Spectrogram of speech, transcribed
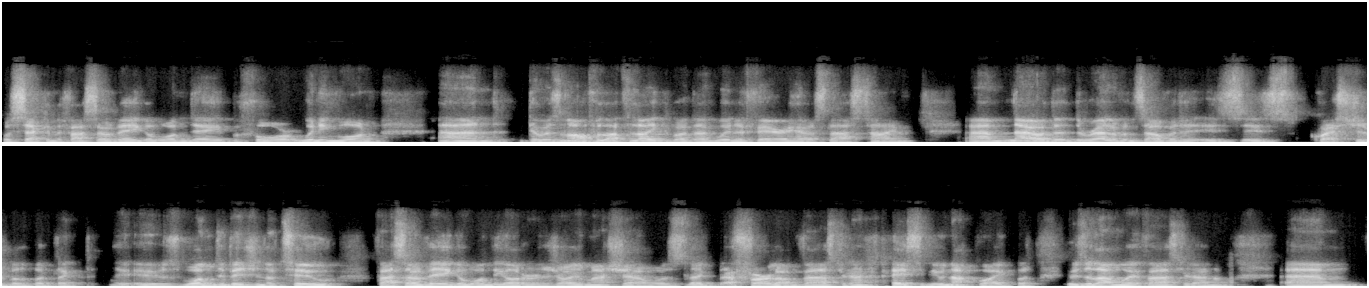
Was second to Facile Vega one day before winning one. And there was an awful lot to like about that win at Fairyhouse last time. Um, now the, the relevance of it is is questionable, but like it was one division of two. Facile Vega won the other, and Joyeux Machin was like a furlong faster than him, basically. Not quite, but he was a long way faster than him. Um,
